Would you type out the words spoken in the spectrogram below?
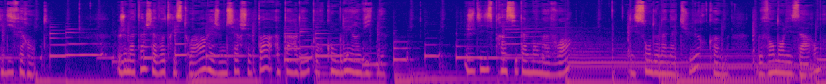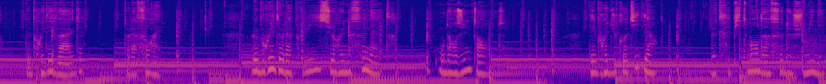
est différente. Je m'attache à votre histoire et je ne cherche pas à parler pour combler un vide. J'utilise principalement ma voix, les sons de la nature comme le vent dans les arbres, le bruit des vagues, de la forêt, le bruit de la pluie sur une fenêtre ou dans une tente, les bruits du quotidien, le crépitement d'un feu de cheminée,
